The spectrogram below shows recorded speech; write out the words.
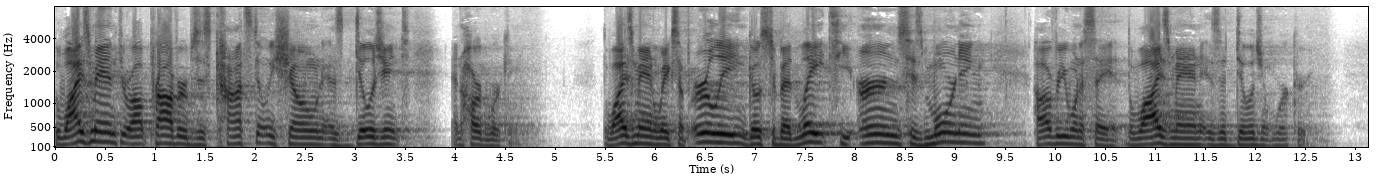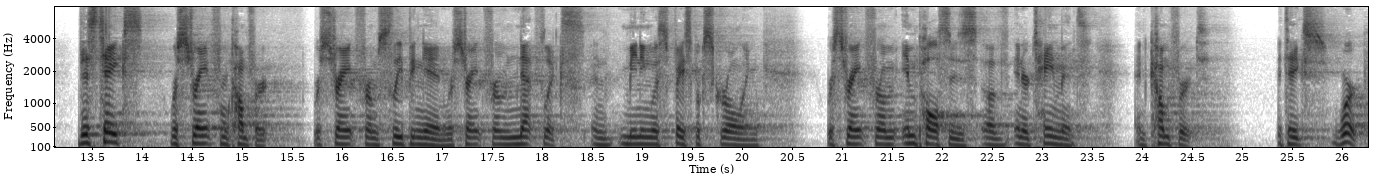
The wise man throughout Proverbs is constantly shown as diligent and hardworking. The wise man wakes up early and goes to bed late. He earns his morning, however you want to say it. The wise man is a diligent worker. This takes restraint from comfort, restraint from sleeping in, restraint from Netflix and meaningless Facebook scrolling, restraint from impulses of entertainment and comfort. It takes work.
